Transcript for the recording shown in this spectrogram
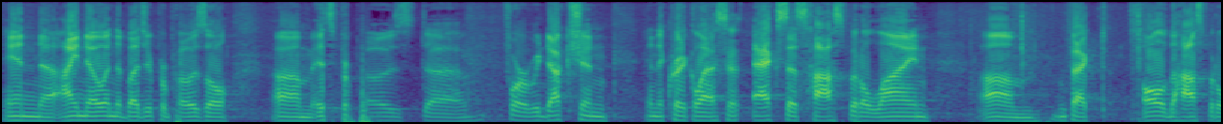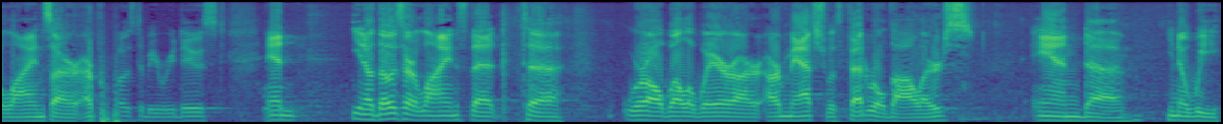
and uh, I know in the budget proposal um, it's proposed uh, for a reduction in the critical access, hospital line. Um, in fact, all of the hospital lines are, are proposed to be reduced, and you know those are lines that uh, we're all well aware are, are matched with federal dollars, and uh, you know we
